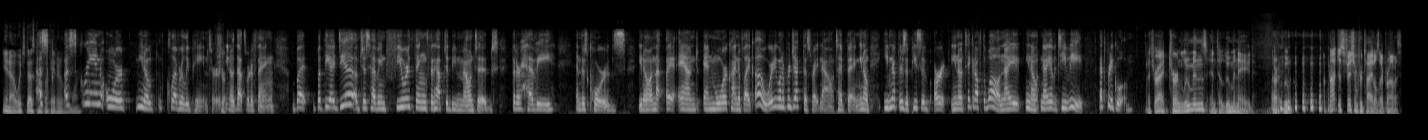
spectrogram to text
you know, which does a, complicate it a a little more. screen or you know cleverly paint or Sure. you know that sort of thing but but the idea of just having fewer things that have to be mounted that are heavy and there's cords you know and that and and more kind of like oh where do you want to project this right now type thing you know even if there's a piece of art you know take it off the wall now you you know now you have a tv that's pretty cool That's right. Turn lumens into luminade. All right, moving on. I'm not just fishing for titles, I promise.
